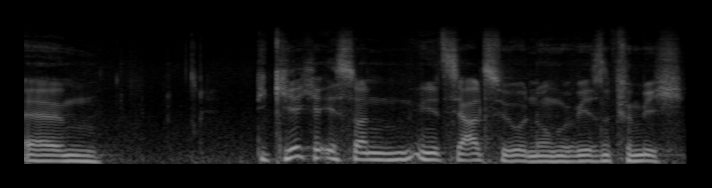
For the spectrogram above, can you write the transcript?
Ähm, die Kirche ist so eine Initialzündung gewesen für mich.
